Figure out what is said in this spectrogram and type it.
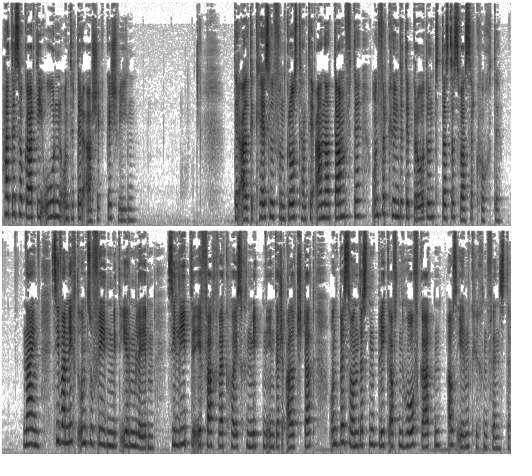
hatte sogar die Uhren unter der Asche geschwiegen. Der alte Kessel von Großtante Anna dampfte und verkündete brodelnd, dass das Wasser kochte. Nein, sie war nicht unzufrieden mit ihrem Leben, sie liebte ihr Fachwerkhäuschen mitten in der Altstadt und besonders den Blick auf den Hofgarten aus ihrem Küchenfenster.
